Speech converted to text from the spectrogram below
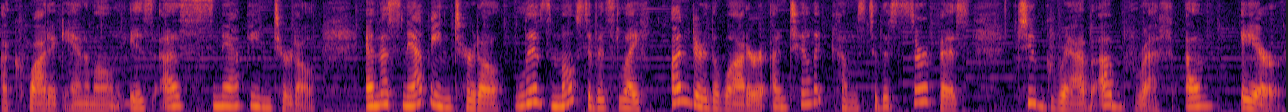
aquatic animal is a snapping turtle, and the snapping turtle lives most of its life under the water until it comes to the surface to grab a breath of air.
